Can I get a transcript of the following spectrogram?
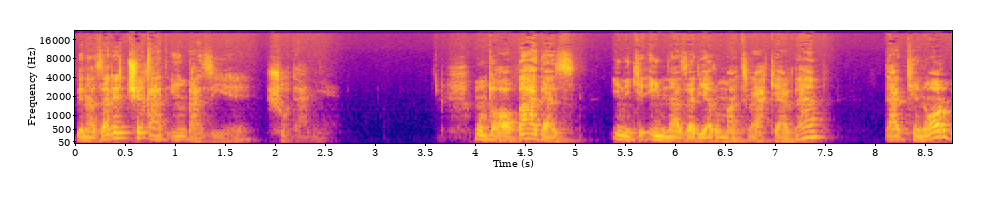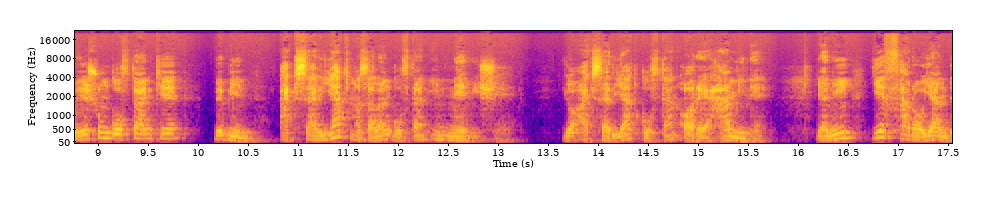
به نظر چقدر این قضیه شدنیه؟ منتها بعد از اینی که این نظریه رو مطرح کردن در کنار بهشون گفتن که ببین اکثریت مثلا گفتن این نمیشه یا اکثریت گفتن آره همینه. یعنی یه فرایند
